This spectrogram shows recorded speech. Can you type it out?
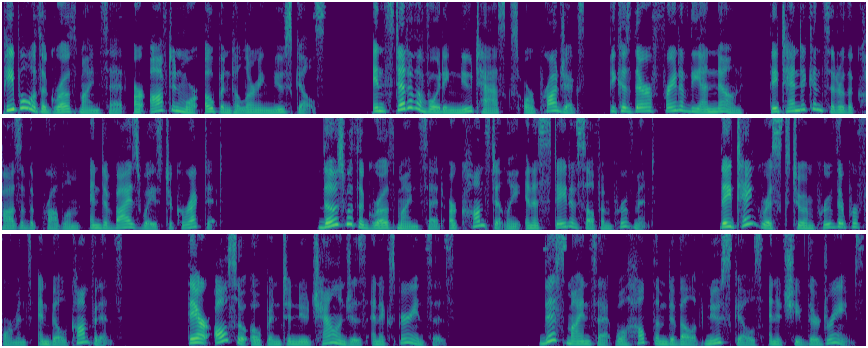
People with a growth mindset are often more open to learning new skills. Instead of avoiding new tasks or projects because they're afraid of the unknown, they tend to consider the cause of the problem and devise ways to correct it. Those with a growth mindset are constantly in a state of self improvement. They take risks to improve their performance and build confidence. They are also open to new challenges and experiences. This mindset will help them develop new skills and achieve their dreams.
